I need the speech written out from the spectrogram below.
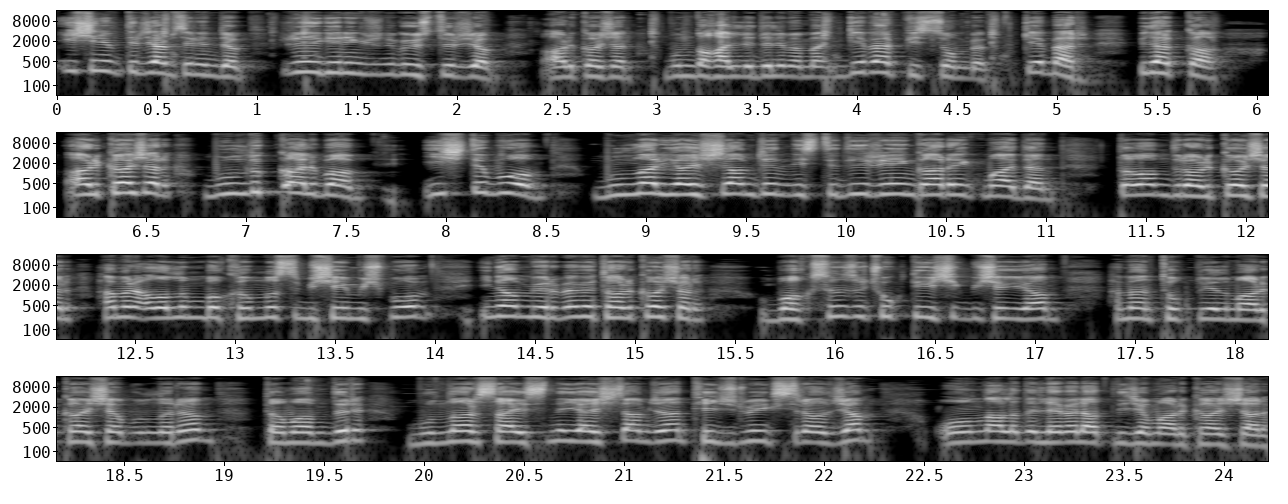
İşini bitireceğim senin de. RG'nin gücünü göstereceğim. Arkadaşlar bunu da halledelim hemen. Geber pis zombi. Geber. Bir dakika. Arkadaşlar bulduk galiba. İşte bu. Bunlar yaşlı amcanın istediği rengarenk maden. Tamamdır arkadaşlar. Hemen alalım bakalım nasıl bir şeymiş bu. İnanmıyorum. Evet arkadaşlar. Baksanıza çok değişik bir şey ya. Hemen toplayalım arkadaşlar bunları. Tamamdır. Bunlar sayesinde yaşlı amcadan tecrübe iksiri alacağım. Onlarla da level atlayacağım arkadaşlar.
